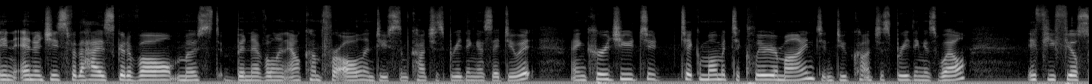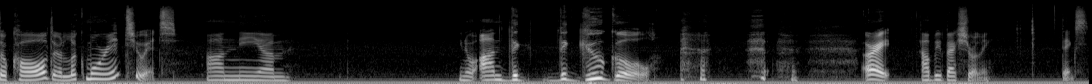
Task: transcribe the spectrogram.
in energies for the highest good of all, most benevolent outcome for all, and do some conscious breathing as I do it. I encourage you to take a moment to clear your mind and do conscious breathing as well, if you feel so called, or look more into it on the, um, you know, on the the Google. all right, I'll be back shortly. Thanks.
